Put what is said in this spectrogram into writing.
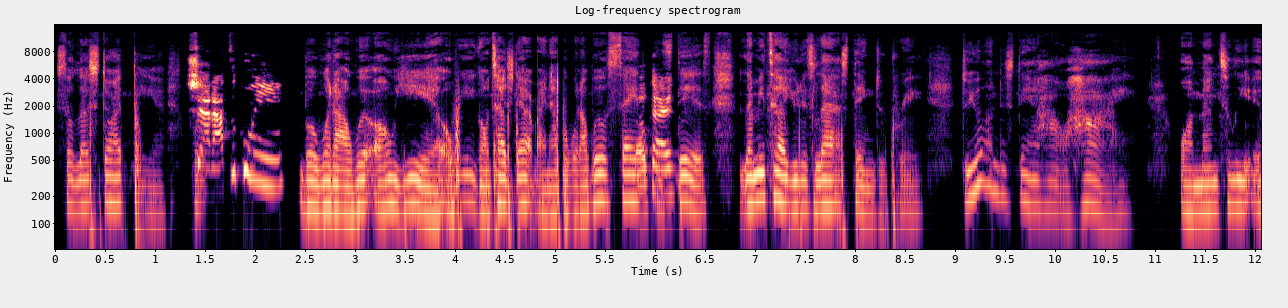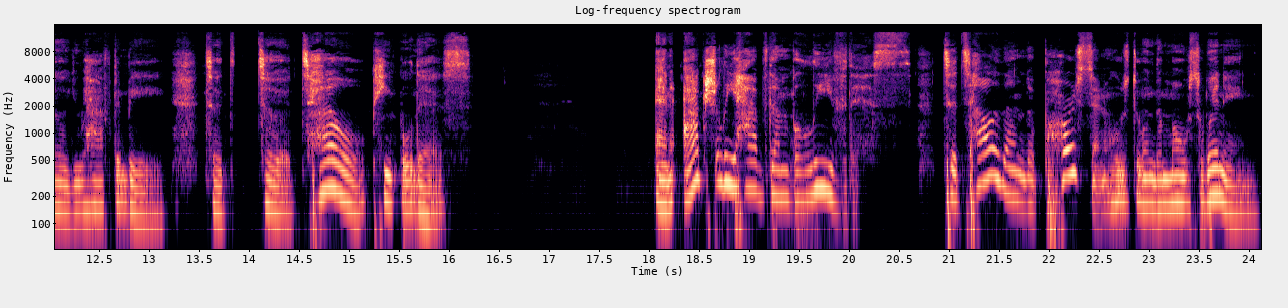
So let's start there. But Shout out to Queen. but what I will, oh yeah, oh we ain't gonna touch that right now. But what I will say Okay. is this: let me tell you this last thing, Dupree. Do you understand how high or mentally ill you have to be to to tell people this and actually have them believe this? To tell them the person who's doing the most winning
